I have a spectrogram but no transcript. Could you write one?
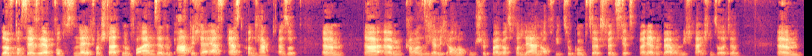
läuft doch sehr, sehr professionell vonstatten und vor allem sehr sympathischer Erst Erstkontakt. Also ähm, da ähm, kann man sicherlich auch noch ein Stück weit was von lernen, auch für die Zukunft, selbst wenn es jetzt bei der Bewerbung nicht reichen sollte. Ähm,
